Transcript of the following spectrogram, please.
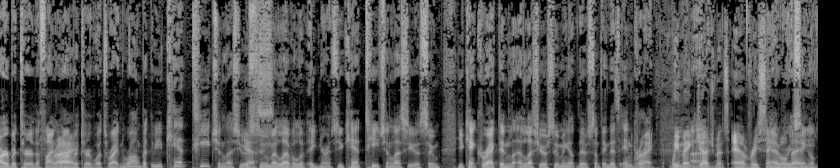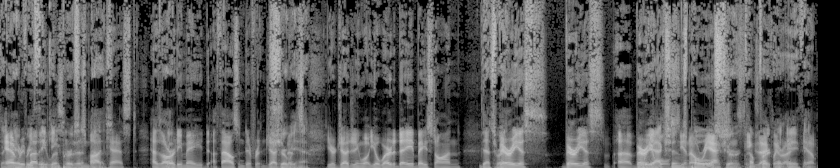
arbiter, the final Right. arbiter of what's right and wrong. But you can't teach unless you Yes. assume a level of ignorance. You can't teach unless you assume. You can't correct unless you're assuming that there's something that's Right. incorrect. We make uh, judgments every single every day. single day. Every Everybody thinking listening to this person does. podcast has already made a thousand different Sure we judgments. have. You're judging what you'll wear today based on That's right. various various uh, variables. Reactions, you know, polls, reactions. sure. Comfort, exactly right. anything. Yep.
